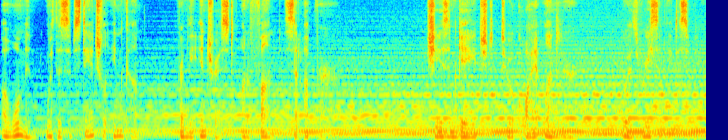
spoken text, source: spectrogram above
a woman with a substantial income from the interest on a fund set up for her. She is engaged to a quiet Londoner who has recently disappeared.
